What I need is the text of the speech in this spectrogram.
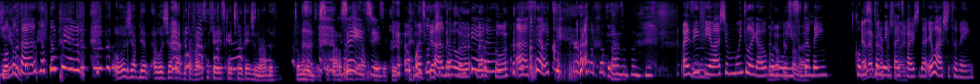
mototasma fanqueiro. Hoje a, Bia, hoje a Gabi tá várias referências que a gente não entende nada. Estamos separação de Gente. gerações aqui. É o podcast dela, né? é. A Celt. Mototasma funkeira. Mas enfim, eu acho muito legal Melhor como isso personagem. também. Como Ela é isso melhor também faz parte da. Eu acho também.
